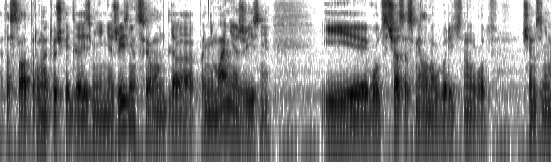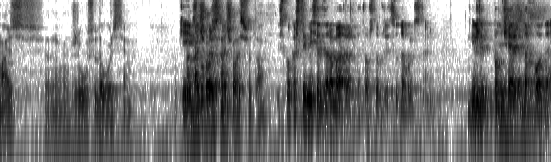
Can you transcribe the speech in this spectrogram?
Это стало отправной точкой для изменения жизни в целом, для понимания жизни. И вот сейчас я смело могу говорить, ну вот, чем занимаюсь, ну, живу с удовольствием. Окей, а началось, сколько, началось все там. и сколько же ты месяц зарабатываешь для того, чтобы жить с удовольствием? Или получаешь доходы?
